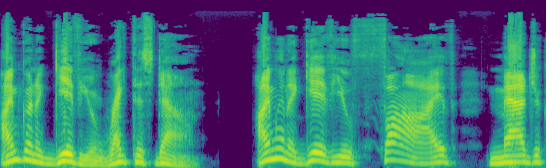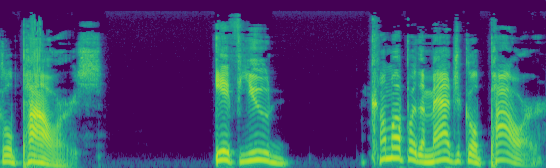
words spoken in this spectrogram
I'm going to give you, write this down. I'm going to give you five magical powers. If you come up with a magical power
